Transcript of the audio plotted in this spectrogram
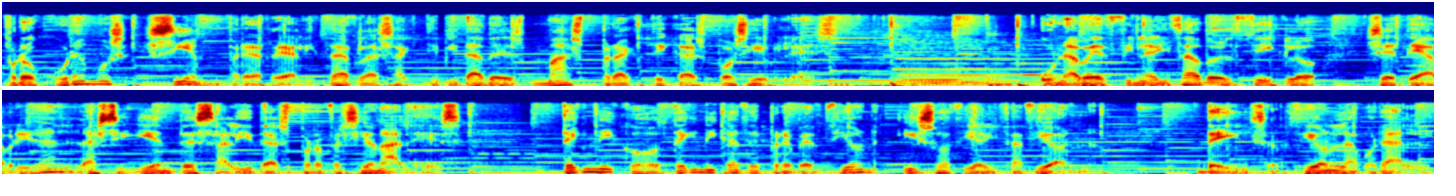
procuramos siempre realizar las actividades más prácticas posibles. Una vez finalizado el ciclo, se te abrirán las siguientes salidas profesionales. Técnico o técnica de prevención y socialización, de inserción laboral,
